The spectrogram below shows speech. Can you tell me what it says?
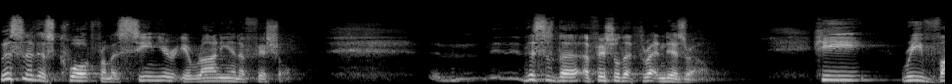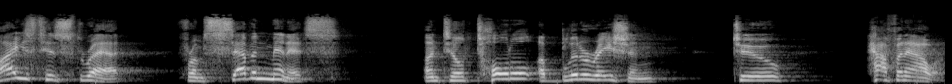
Listen to this quote from a senior Iranian official. This is the official that threatened Israel. He revised his threat from seven minutes until total obliteration to half an hour.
